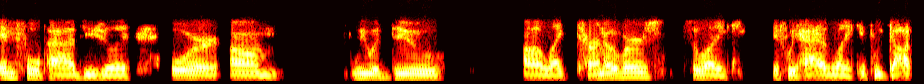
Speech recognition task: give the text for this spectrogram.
in full pads usually, or um, we would do uh like turnovers. So like if we had like if we got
